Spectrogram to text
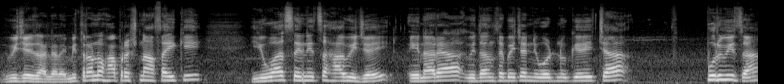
विजय झालेला आहे. मित्रांनो हा प्रश्न असा आहे की युवा सेनेचा हा विजय येणाऱ्या विधानसभेच्या निवडणुकीच्या पूर्वीचा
